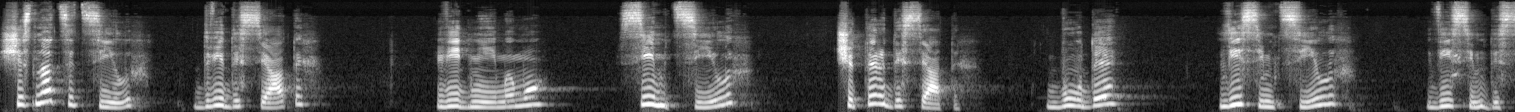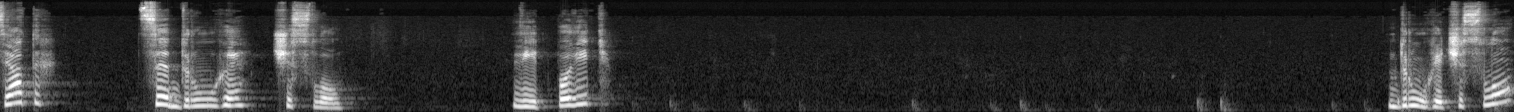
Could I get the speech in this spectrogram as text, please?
16,2 віднімемо 7,4. Буде 8,8. Це друге число. Відповідь. Друге число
